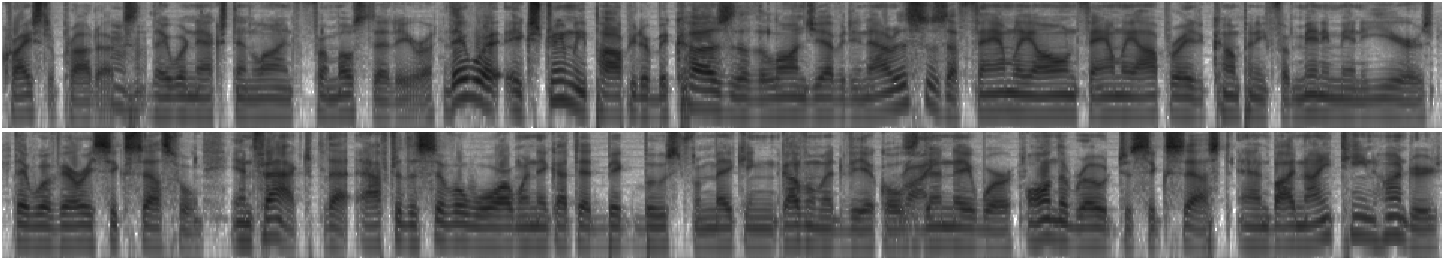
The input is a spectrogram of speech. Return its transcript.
Chrysler products, Mm-hmm. they were next in line for most of that era. They were extremely popular because of the longevity. Now, this was a family owned, family operated company for many, many years. They were very successful. In fact, that after the Civil War, when they got that big boost from making government vehicles, Right. then they were on the road to success. And by 1900,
